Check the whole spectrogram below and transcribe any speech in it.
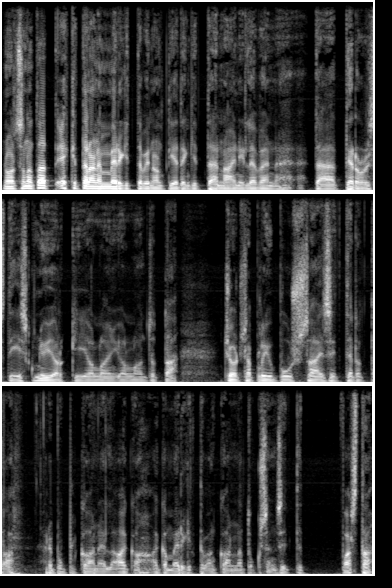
No sanotaan, että ehkä tällainen merkittävin on tietenkin tämä 9-11, tämä terroristi-isku New Yorkiin, jolloin, jolloin tota George W. Bush sai sitten tota, republikaaneille aika, aika merkittävän kannatuksen sitten vasta,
